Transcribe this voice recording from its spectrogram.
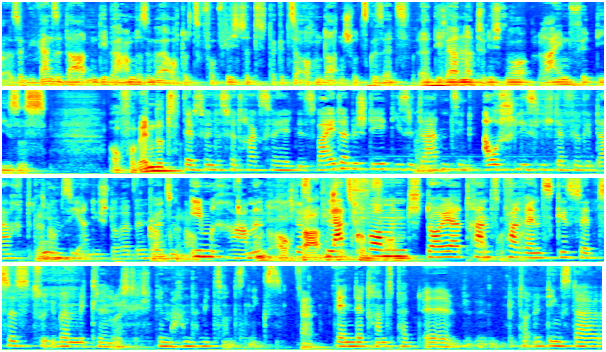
also die ganzen Daten, die wir haben, da sind wir ja auch dazu verpflichtet. Da gibt es ja auch ein Datenschutzgesetz. Äh, die werden natürlich nur rein für dieses auch verwendet. Selbst wenn das Vertragsverhältnis weiter besteht, diese Daten sind ausschließlich dafür gedacht, Genau. um sie an die Steuerbehörden genau. im Rahmen des Plattformensteuertransparenzgesetzes zu übermitteln. Richtig. Wir machen damit sonst nichts. Ja. Wände transpa äh, Dings da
